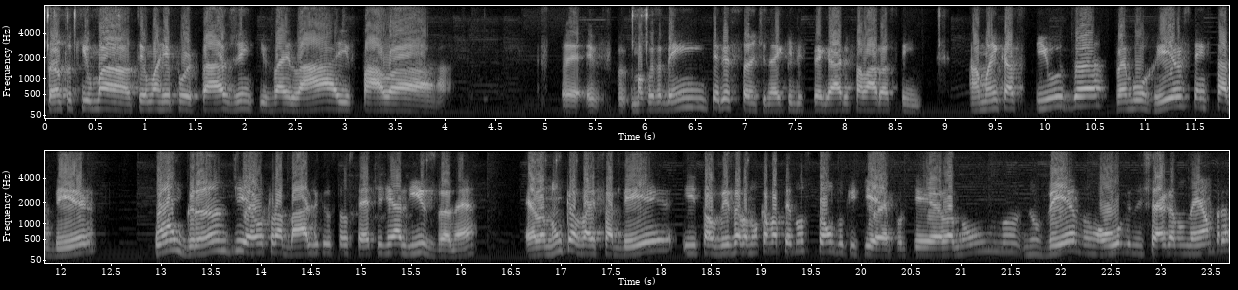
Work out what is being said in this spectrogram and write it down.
Tanto que uma, tem uma reportagem que vai lá e fala é, é, uma coisa bem interessante, né? Que eles pegaram e falaram assim: a mãe Cacilda vai morrer sem saber quão grande é o trabalho que o seu set realiza, né? Ela nunca vai saber e talvez ela nunca vai ter noção do que, que é, porque ela não, não, vê, não ouve, não enxerga, não lembra.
